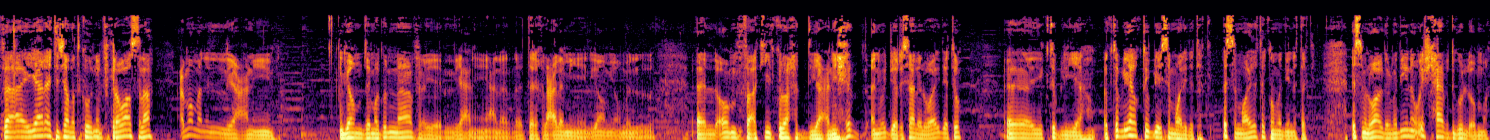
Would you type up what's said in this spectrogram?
فيا ريت إن شاء الله تكون الفكرة واصلة. عموما يعني اليوم زي ما قلنا في يعني على التاريخ العالمي اليوم يوم الأم فأكيد كل واحد يعني يحب أن يوجه رسالة لوالدته آه، يكتب لي إياها. اكتب لي إياها واكتب لي اسم والدتك. اسم والدتك ومدينتك. اسم الوالده والمدينة وإيش حابب تقول لأمك؟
